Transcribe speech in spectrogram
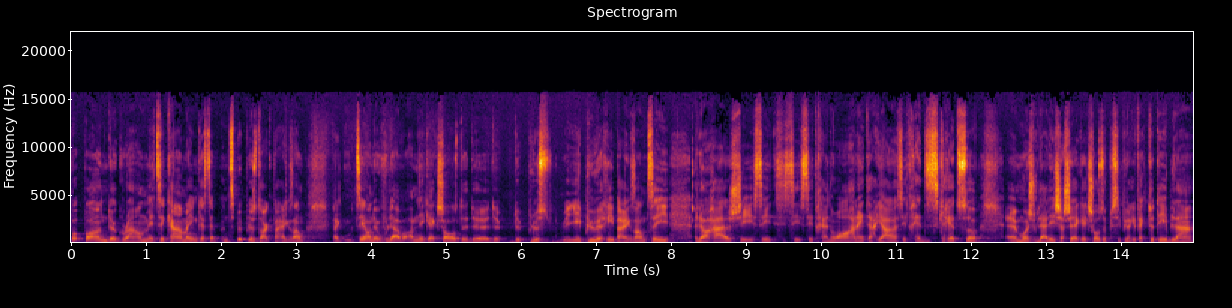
pas, pas underground, mais tu sais, quand même, que c'était un petit peu plus dark, par exemple. Fait que, tu sais, on a voulu avoir, amener quelque chose de, de, de, de plus épuré, par exemple. Tu sais, l'orage, c'est très noir à l'intérieur, c'est très discret, tout ça. Euh, moi, je voulais aller chercher quelque chose de plus sécurisé. Fait que tout est blanc.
